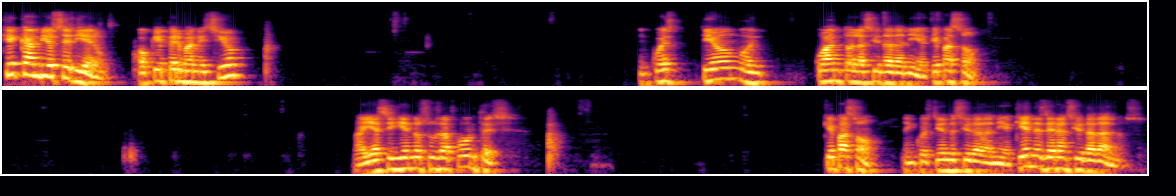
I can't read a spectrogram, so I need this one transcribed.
¿qué cambios se dieron o qué permaneció? En cuestión o en cuanto a la ciudadanía, ¿qué pasó? Vaya siguiendo sus apuntes. ¿Qué pasó? En cuestión de ciudadanía. ¿Quiénes eran ciudadanos?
